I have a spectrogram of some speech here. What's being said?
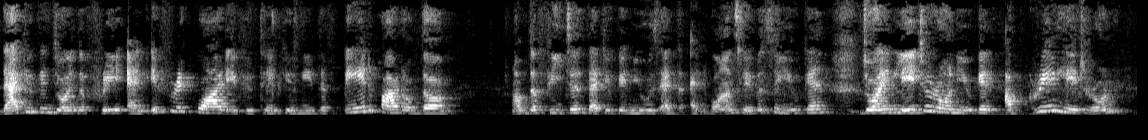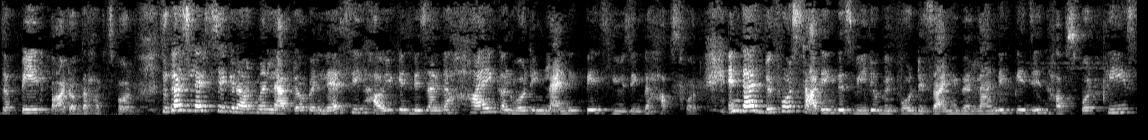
that you can join the free and if required, if you think you need the paid part of the of the features that you can use at the advanced level. So you can join later on you can upgrade later on the paid part of the HubSpot. So guys let's check it out my laptop and let's see how you can design the high converting landing page using the HubSpot. And guys before starting this video before designing the landing page in HubSpot please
